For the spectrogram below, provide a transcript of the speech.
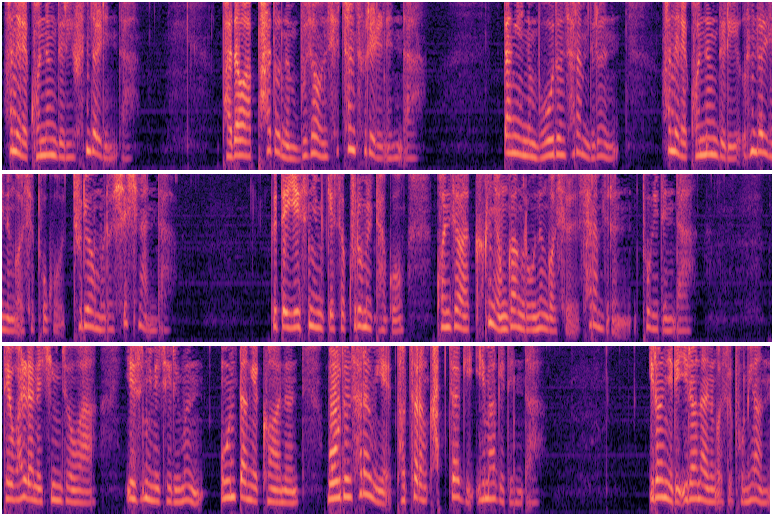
하늘의 권능들이 흔들린다. 바다와 파도는 무서운 세찬 소리를 낸다. 땅에 있는 모든 사람들은 하늘의 권능들이 흔들리는 것을 보고 두려움으로 실신한다. 그때 예수님께서 구름을 타고 권세와 큰 영광으로 오는 것을 사람들은 보게 된다. 대환란의 징조와 예수님의 재림은 온 땅에 거하는 모든 사람 위에 덫처럼 갑자기 임하게 된다. 이런 일이 일어나는 것을 보면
